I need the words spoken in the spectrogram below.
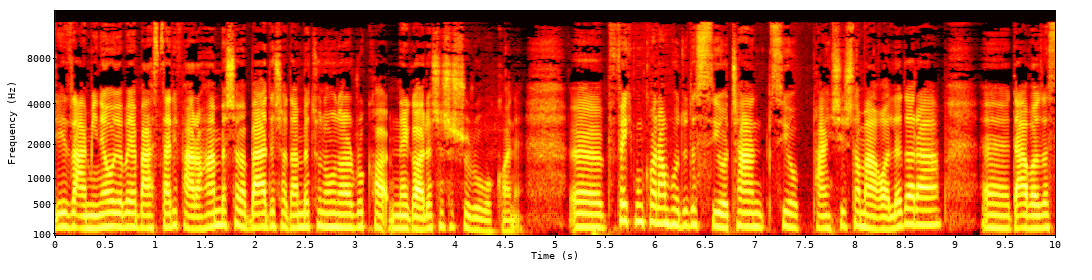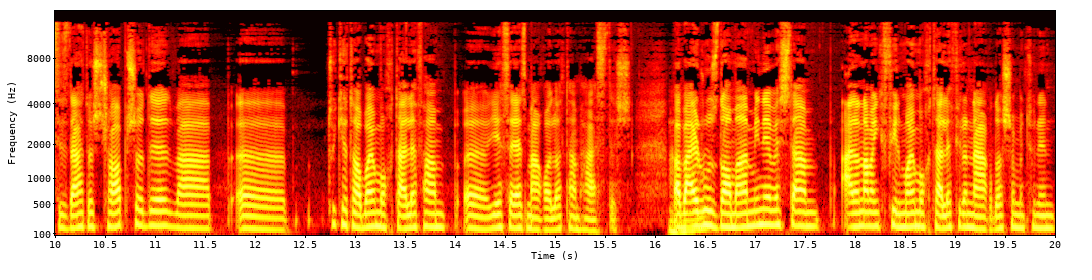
یه زمینه و یه بستری فراهم بشه و بعدش آدم بتونه اونا رو نگارشش رو شروع بکنه. فکر می‌کنم حدود سی و چند سی و پنج تا مقاله دارم. دوازده سیزده تا چاپ شده و تو کتاب های مختلف هم یه سری از مقالات هم هستش. و برای روزنامه هم می نوشتم الان هم اگه فیلم های مختلفی رو نقداش رو می‌تونین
